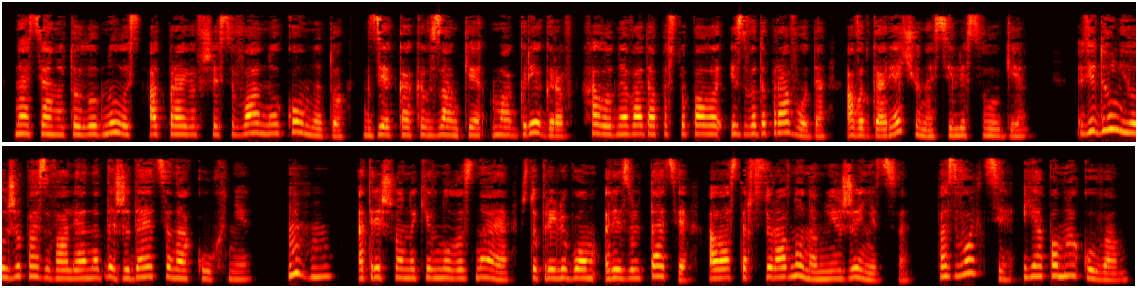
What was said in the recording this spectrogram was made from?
– натянуто улыбнулась, отправившись в ванную комнату, где, как и в замке МакГрегоров, холодная вода поступала из водопровода, а вот горячую носили слуги. Ведунью уже позвали, она дожидается на кухне. «Угу», – отрешенно кивнула, зная, что при любом результате Аластер все равно на мне женится. «Позвольте, я помогу вам».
